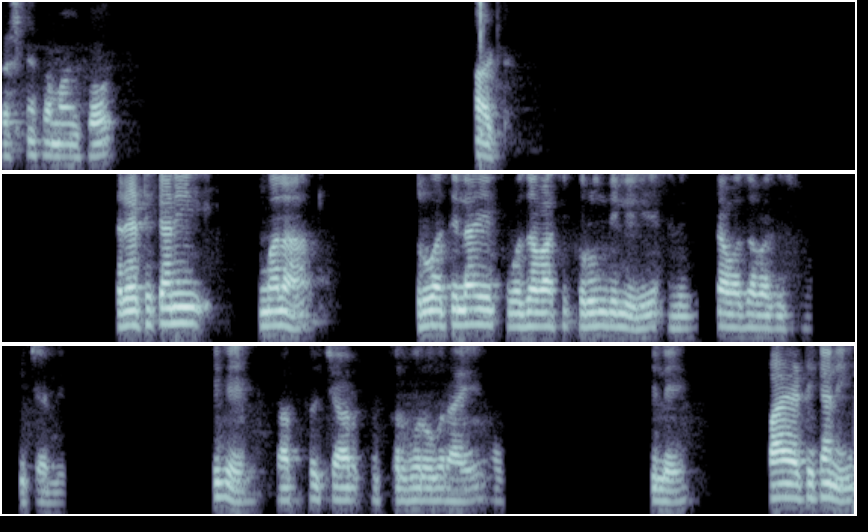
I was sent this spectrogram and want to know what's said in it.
प्रश्न क्रमांक आठ. तर या ठिकाणी तुम्हाला सुरुवातीला एक वजाबाकी करून दिलेली आहे आणि दुसऱ्या वजाबाकी विचारली. ठीक आहे. सातचं चार उत्तर बरोबर आहे. दिले. पहा या ठिकाणी.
